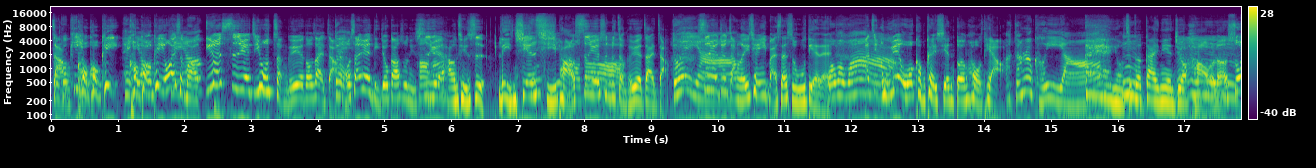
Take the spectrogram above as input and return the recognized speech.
涨口口 key 口口 key 嘿口口 key，对为什么？因为四月几乎整个月都在涨对。我三月底就告诉你，四月行情是领先起跑，四月是不是整个月在涨？对呀，四月就涨了一千一百三十五点哎、哇哇哇！五月我可不可以先蹲后跳？啊，当然可以呀。哎，有这个概念就好了。所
